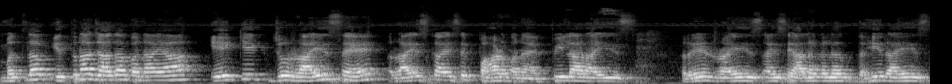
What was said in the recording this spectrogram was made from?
मतलब इतना ज़्यादा बनाया एक एक जो राइस है राइस का ऐसे पहाड़ बनाया। पीला राइस रेड राइस ऐसे अलग अलग दही राइस।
